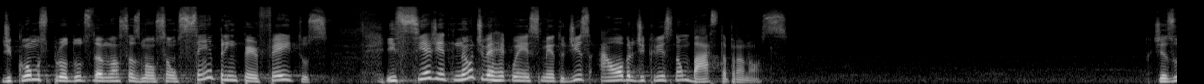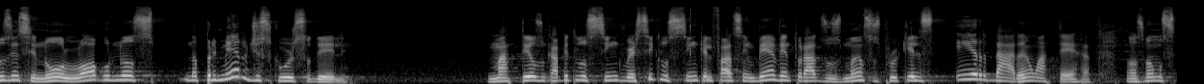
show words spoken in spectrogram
de como os produtos das nossas mãos são sempre imperfeitos e se a gente não tiver reconhecimento disso, a obra de Cristo não basta para nós. Jesus ensinou logo nos, no primeiro discurso dele. Mateus, no capítulo 5, versículo 5, ele fala assim: Bem-aventurados os mansos, porque eles herdarão a terra. Nós vamos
